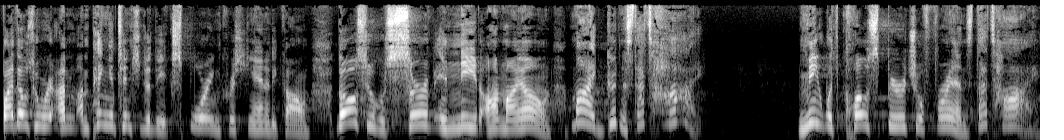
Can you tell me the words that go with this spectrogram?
By those who are, I'm, I'm paying attention to the exploring Christianity column. Those who serve in need on my own. My goodness, that's high. Meet with close spiritual friends. That's high.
